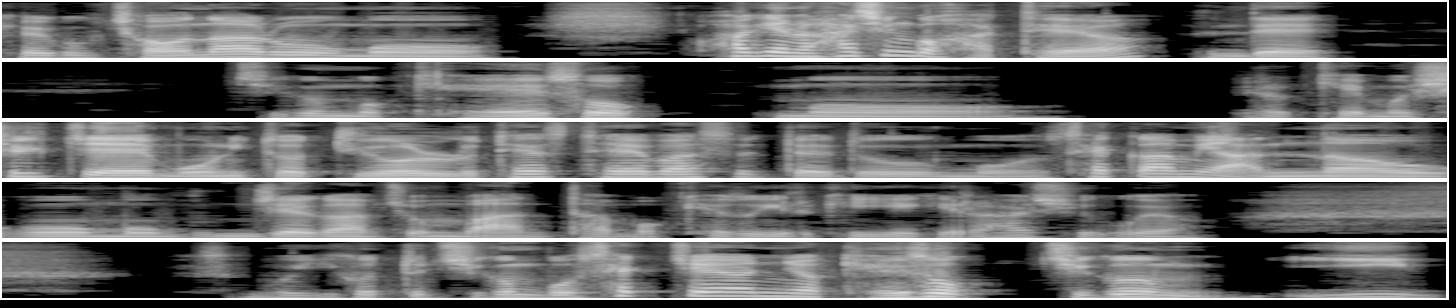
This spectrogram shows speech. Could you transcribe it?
결국 전화로 뭐 확인을 하신 것 같아요. 근데 지금 뭐 계속 뭐 이렇게 뭐 실제 모니터 듀얼로 테스트 해봤을 때도 뭐 색감이 안 나오고 뭐 문제가 좀 많다 뭐 계속 이렇게 얘기를 하시고요. 그래서 뭐 이것도 지금 뭐 색 재현력 계속 지금 이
